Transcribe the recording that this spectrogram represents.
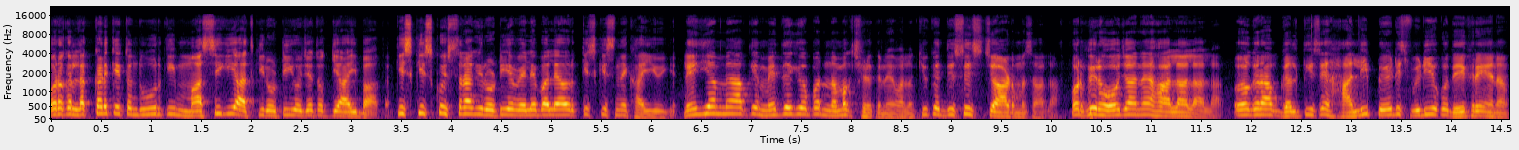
और अगर लकड़ के तंदूर की मासी की हाथ की रोटी हो जाए तो क्या ही बात है। किस किस को इस तरह की रोटी अवेलेबल है और किस किस ने खाई हुई है? लीजिए अब मैं आपके मैदे के ऊपर नमक छिड़कने वाला हूँ, क्योंकि दिस इज़ चाट मसाला और फिर हो जाना है हाला लाला। और अगर आप गलती से हाली पेट इस वीडियो को देख रहे हैं ना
